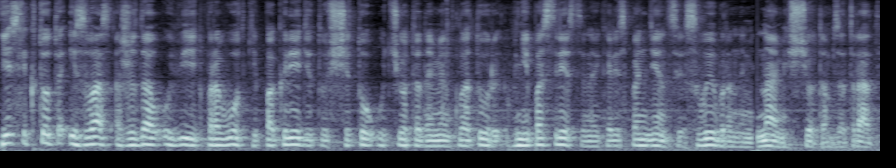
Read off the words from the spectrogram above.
Если кто-то из вас ожидал увидеть проводки по кредиту счетов учета номенклатуры в непосредственной корреспонденции с выбранным нами счетом затрат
